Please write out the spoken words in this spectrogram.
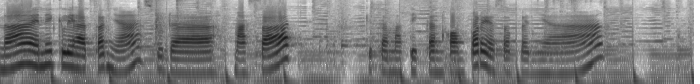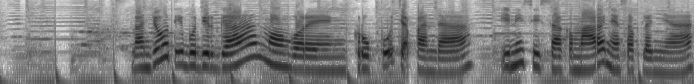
nah ini kelihatannya sudah masak. Kita matikan kompor ya soplennya lanjut ibu Dirga mau goreng kerupuk cak panda ini sisa kemarin ya soplennya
